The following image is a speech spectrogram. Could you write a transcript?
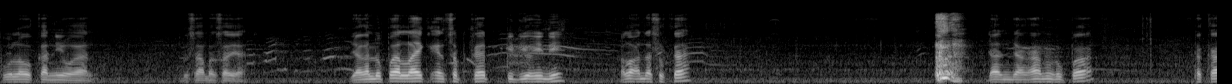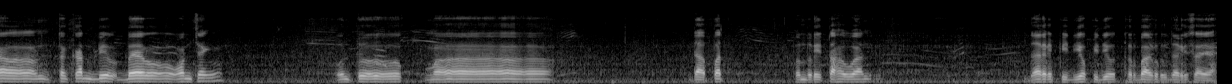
Pulau Kanyuan Bersama saya. Jangan lupa like and subscribe video ini Kalau anda suka. Dan jangan lupa Tekan, tekan bel, bel lonceng Untuk mendapat pemberitahuan dari video-video terbaru dari saya.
